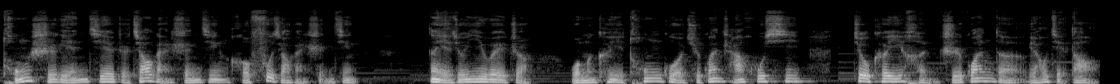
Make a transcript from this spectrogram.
同时连接着交感神经和副交感神经。那也就意味着，我们可以通过去观察呼吸，就可以很直观的了解到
